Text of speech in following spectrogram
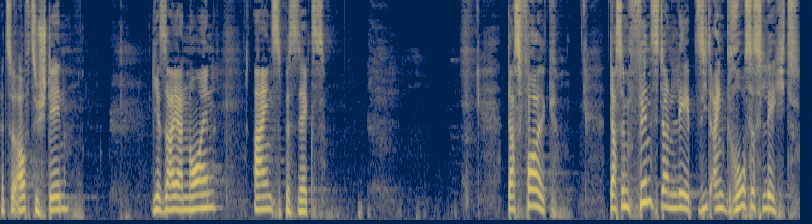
dazu aufzustehen. Jesaja 9, 1 bis 6. Das Volk, das im Finstern lebt, sieht ein großes Licht.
